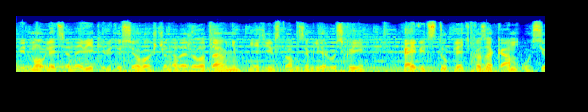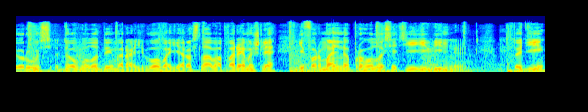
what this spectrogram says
відмовляться навіки від усього, що належало давнім князівствам землі руської, хай відступлять козакам усю Русь до Володимира, Львова, Ярослава Перемишля і формально проголосять її вільною. Тоді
